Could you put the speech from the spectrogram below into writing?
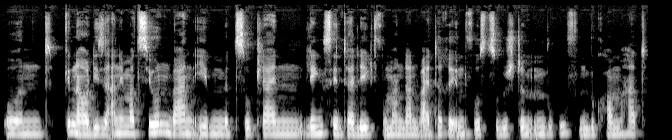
Und genau, diese Animationen waren eben mit so kleinen Links hinterlegt, wo man dann weitere Infos zu bestimmten Berufen bekommen hat.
